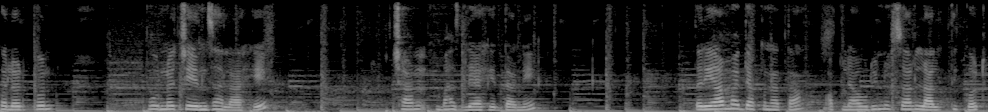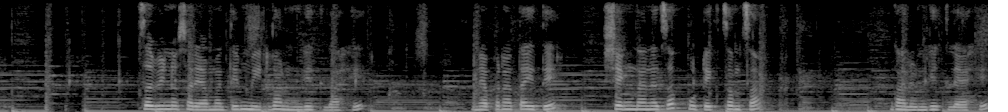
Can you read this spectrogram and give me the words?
कलर पण पूर्ण चेंज झाला आहे. छान भाजले आहेत दाणे. तर यामध्ये आपण आता आपल्या आवडीनुसार लाल तिखट चवीनुसार यामध्ये मीठ घालून घेतलं आहे. आणि आपण आता इथे शेंगदाण्याचं कूट एक चमचा घालून घेतले आहे.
